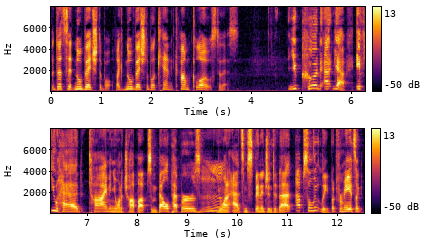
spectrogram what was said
That's it. No vegetable. Like no vegetable can come close to this. You could, add, yeah, if you had time and you want to chop up some bell peppers, Mm-hmm. you want to add some spinach into that, absolutely. But for me, it's like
